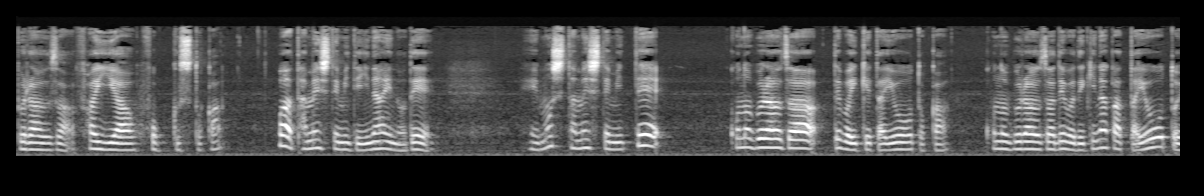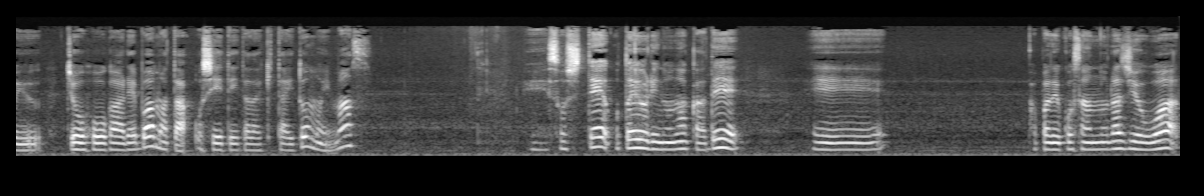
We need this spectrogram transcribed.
ブラウザ Firefox とかは試してみていないので、え、もし試してみてこのブラウザではいけたよとかこのブラウザではできなかったよという情報があればまた教えていただきたいと思います。えー、そしてお便りの中で、えー、パパデコさんのラジオは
